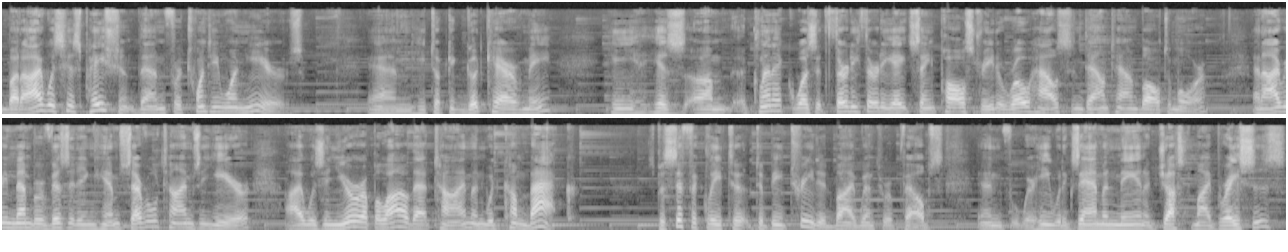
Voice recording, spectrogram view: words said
But I was his patient then for 21 years, and he took good care of me. He, his um, clinic was at 3038 St. Paul Street, a row house in downtown Baltimore. And I remember visiting him several times a year. I was in Europe a lot of that time and would come back specifically to, to be treated by Winthrop Phelps, and where he would examine me and adjust my braces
